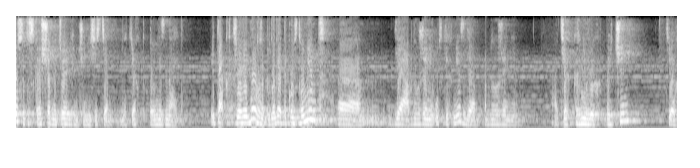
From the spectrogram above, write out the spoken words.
ТОС – это сокращенная теория ограничения систем, для тех, кто не знает. Итак, теория Голдза предлагает такой инструмент э, для обнаружения узких мест, для обнаружения а, тех корневых причин, тех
